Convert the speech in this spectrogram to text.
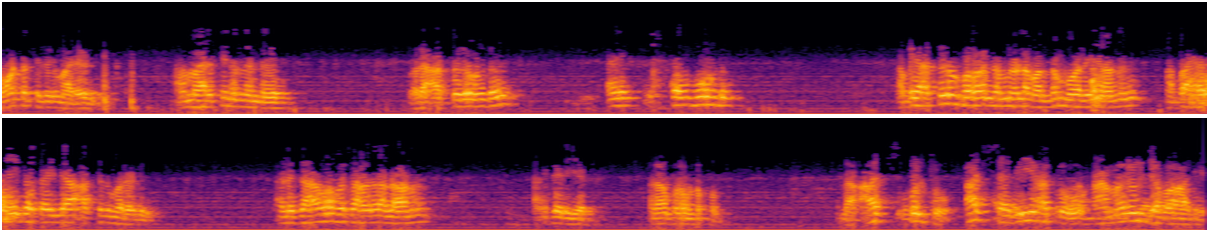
തോട്ടത്തിലൊരു മരമുണ്ട്. ആ മരത്തിനൊന്നുണ്ട് ഒരു അസുരമുണ്ട്. അതിന് കൊമ്പുണ്ട്. അപ്പൊ ഈ അസുരം പുറവും തമ്മിലുള്ള ബന്ധം പോലെയാണ്. അപ്പൊ ഹരീക്കൊക്കെ അതിന്റെ അസുൽ മരട് അതിന്റെ ചാവോപചാറുകളാണ് ചാകുകളാണ് അതാണ് പുറന്തപ്പം ശരീരത്തു അമരുൽ ജവാലി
